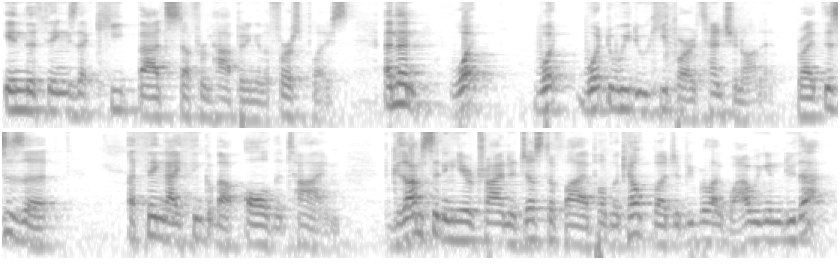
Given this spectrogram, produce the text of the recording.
in the things that keep bad stuff from happening in the first place? And then what what what do we do to keep our attention on it, right? This is a a thing I think about all the time because I'm sitting here trying to justify a public health budget. People are like, "Why are we going to do that?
